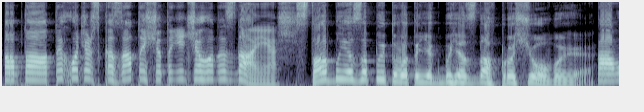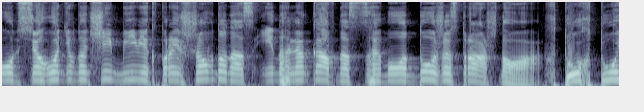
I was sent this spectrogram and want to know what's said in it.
Тобто, ти хочеш сказати, що ти нічого не знаєш? Став би я запитувати, якби я знав про що ви. Кавун, сьогодні вночі мімік прийшов до нас і налякав нас. Це було дуже страшно. Хто хто?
